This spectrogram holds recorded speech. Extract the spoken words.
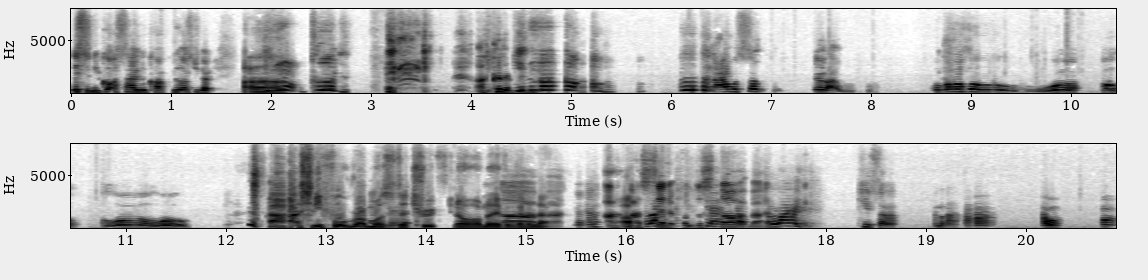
Listen, you got to sign Lukaku. Who else you go? Uh, He's not good. I could have He's been. not good. I was so. They're like, whoa, whoa, whoa, whoa. I actually thought Rom was the truth. You know, I'm not even Nah, gonna lie. man. I, I said it from the start, I man. like Kisa. I won't- I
